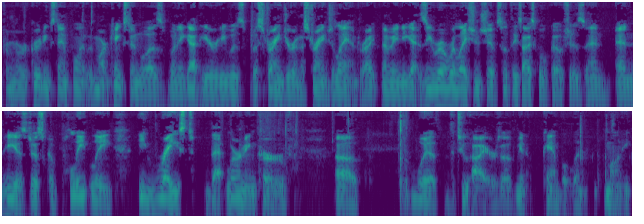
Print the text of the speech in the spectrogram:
from a recruiting standpoint with Mark Kingston was when he got here, he was a stranger in a strange land, right? I mean, you got zero relationships with these high school coaches, and and he has just completely erased that learning curve uh, with the two hires of you know Campbell and Monty.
